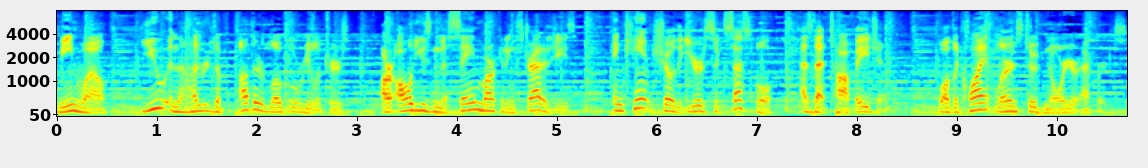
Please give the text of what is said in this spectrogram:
Meanwhile, you and the hundreds of other local realtors are all using the same marketing strategies and can't show that you're as successful as that top agent while the client learns to ignore your efforts.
